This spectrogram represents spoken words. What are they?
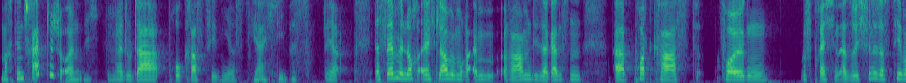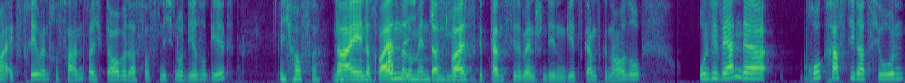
Mach den Schreibtisch ordentlich. Weil du da prokrastinierst. Ja, ich liebe es. Ja, das werden wir noch, äh, ich glaube, im, im Rahmen dieser ganzen äh, Podcast-Folgen besprechen. Also ich finde das Thema extrem interessant, weil ich glaube, dass das nicht nur dir so geht. Ich hoffe. Nein, das weiß andere ich. Menschen das gibt. weiß, es gibt ganz viele Menschen, denen geht es ganz genauso. Und wir werden der Prokrastination,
